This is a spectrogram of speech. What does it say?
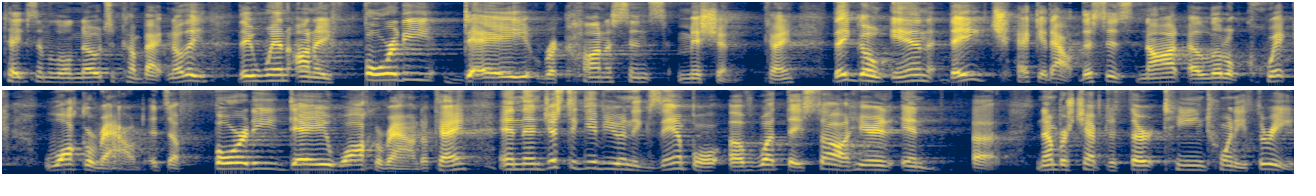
take some little notes and come back. No, they, they went on a 40 day reconnaissance mission, okay? They go in, they check it out. This is not a little quick walk around, it's a 40 day walk around, okay? And then just to give you an example of what they saw here in uh, Numbers chapter 13, 23.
